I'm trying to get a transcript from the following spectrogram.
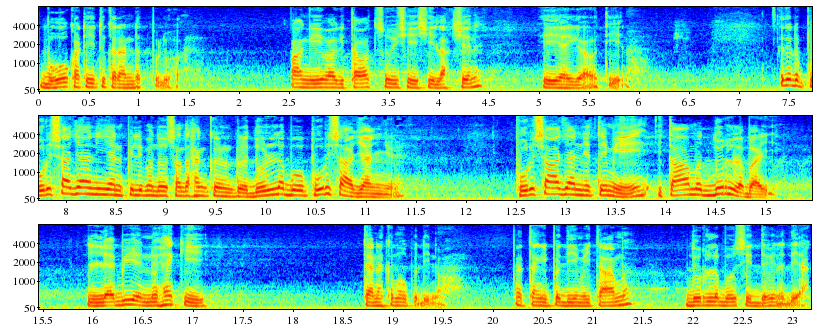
බොහෝ කටයුතු කරන්නත් පුළුවන්. පංගේ වගේ තවත් සුවිශේෂී ලක්ෂණ ඒ අයිගාව තියෙනවා. එතට පුරුෂාජානීයන් පිළිබඳව සඳහන් කරනට දුල්ල බෝ පුරුෂාජඥය පුරුෂාජන්‍ය තෙමේ ඉතාම දුර්ලබයි ලැබිය නොහැකි තැනකම උපදිනවා. නැත්තන් ඉපදීම ඉතාම දුර්ලබෝ සිද්ධ වෙන දෙයක්.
